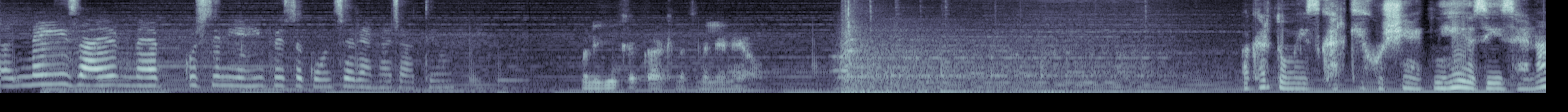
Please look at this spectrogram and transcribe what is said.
नहीं ज़ाहिर मैं कुछ दिन यहीं पे सुकून से रहना चाहती हूँ। बोलेगी कब काट मैं लेने आऊँ अगर तुम्हें इस घर की खुशियाँ इतनी ही अज़ीज़ है ना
